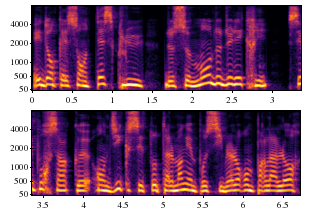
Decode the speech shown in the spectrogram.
et donc elles sont exclues de ce monde de l'écrit. C'est pour ça qu'on dit que c'est totalement impossible. Alors on parle alors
